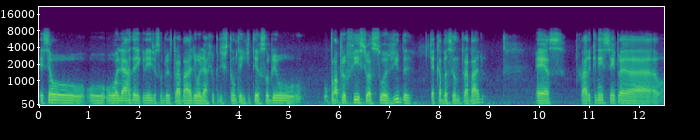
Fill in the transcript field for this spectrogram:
esse é o, o, o, olhar da igreja sobre o trabalho, o olhar que o cristão tem que ter sobre o, o próprio ofício, a sua vida, que acaba sendo trabalho, é essa. Claro que nem sempre a,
